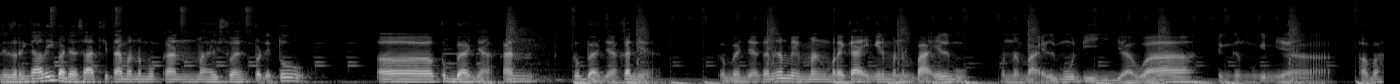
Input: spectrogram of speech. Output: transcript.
Dan sering kali pada saat kita menemukan mahasiswa yang seperti itu uh, kebanyakan kebanyakan ya kebanyakan kan memang mereka ingin menempa ilmu menempa ilmu di Jawa dengan mungkin ya apa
